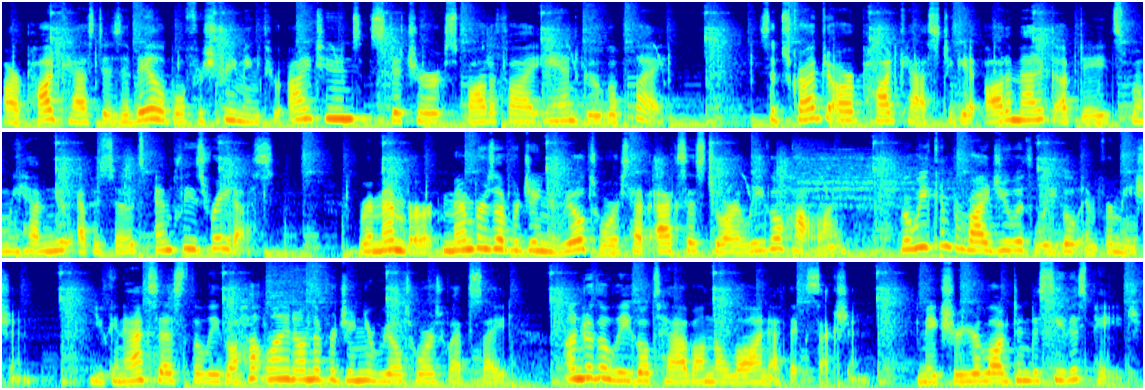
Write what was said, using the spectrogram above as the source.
Our podcast is available for streaming through iTunes, Stitcher, Spotify, and Google Play. Subscribe to our podcast to get automatic updates when we have new episodes, and please rate us. Remember, members of Virginia Realtors have access to our legal hotline, where we can provide you with legal information. You can access the legal hotline on the Virginia Realtors website under the Legal tab on the Law and Ethics section. Make sure you're logged in to see this page.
